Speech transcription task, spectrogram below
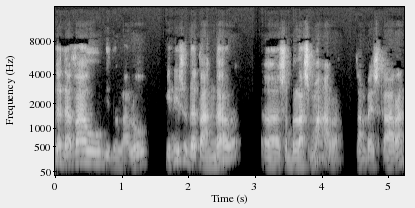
juga nggak tahu gitu. Lalu ini sudah tanggal uh, eh, 11 Maret sampai sekarang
